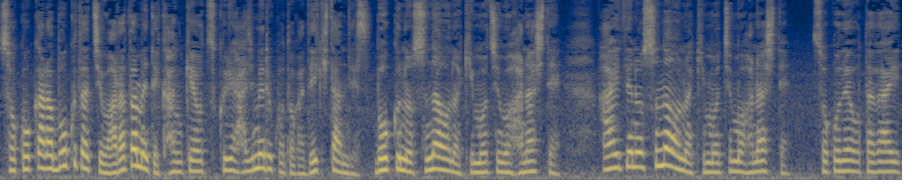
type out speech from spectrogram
そこから僕たちは改めて関係を作り始めることができたんです。僕の素直な気持ちも話して相手の素直な気持ちも話してそこでお互い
